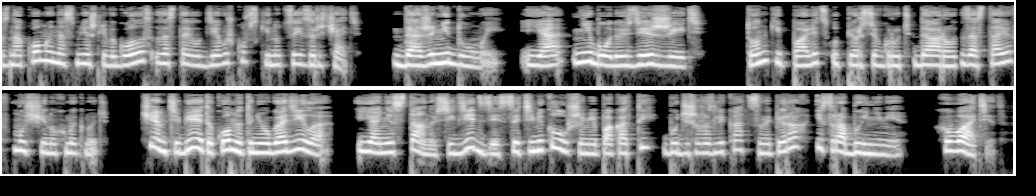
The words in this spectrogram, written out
Знакомый насмешливый голос заставил девушку вскинуться и зарычать. «Даже не думай, я не буду здесь жить!» Тонкий палец уперся в грудь Дару, заставив мужчину хмыкнуть. «Чем тебе эта комната не угодила? Я не стану сидеть здесь с этими клушами, пока ты будешь развлекаться на пирах и с рабынями. Хватит!»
